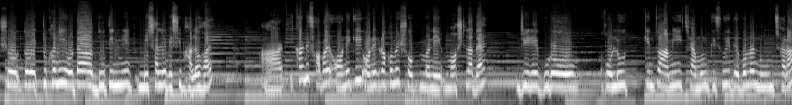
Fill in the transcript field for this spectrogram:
সো, তো একটুখানি ওটা দু তিন মিনিট মেশালে বেশি ভালো হয়। আর এখানে সবাই অনেকেই অনেক রকমের সব মানে মশলা দেয়। জিরে গুঁড়ো, হলুদ, কিন্তু আমি তেমন কিছুই দেব না নুন ছাড়া।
